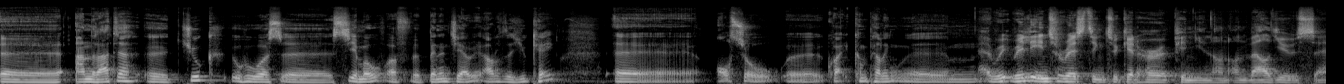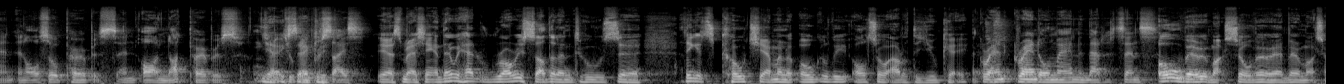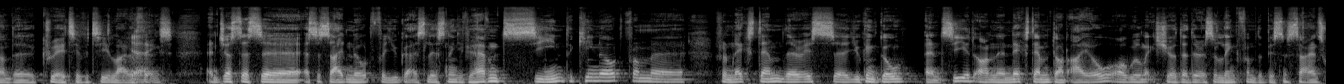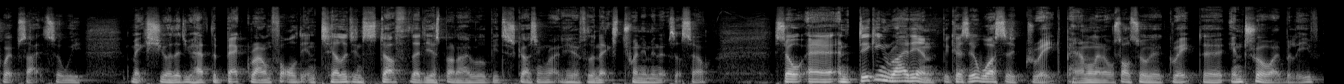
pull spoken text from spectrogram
Uh, Anrata uh, Chuk, who was CMO of Ben and Jerry out of the UK. Uh, also uh, quite compelling. Um, Re really interesting to get her opinion on, on values and, and also purpose and or not purpose. To, yeah, exactly. Precise. Yeah, smashing. And then we had Rory Sutherland, who's uh, I think it's co-chairman of Ogilvy, also out of the UK. A grand grand old man in that sense. Oh, very much so. Very very much on the creativity line yeah. of things. And just as a, as a side note for you guys listening, if you haven't seen the keynote from uh, from NextM, there is uh, you can go and see it on uh, nextm.io, or we'll make sure that there is a link from the Business Science website. So we make sure that you have the background for all the intelligent stuff that Jesper and I will be discussing right here for the next 20 minutes or so. So, uh, and digging right in, because it was a great panel and it was also a great uh, intro, I believe.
